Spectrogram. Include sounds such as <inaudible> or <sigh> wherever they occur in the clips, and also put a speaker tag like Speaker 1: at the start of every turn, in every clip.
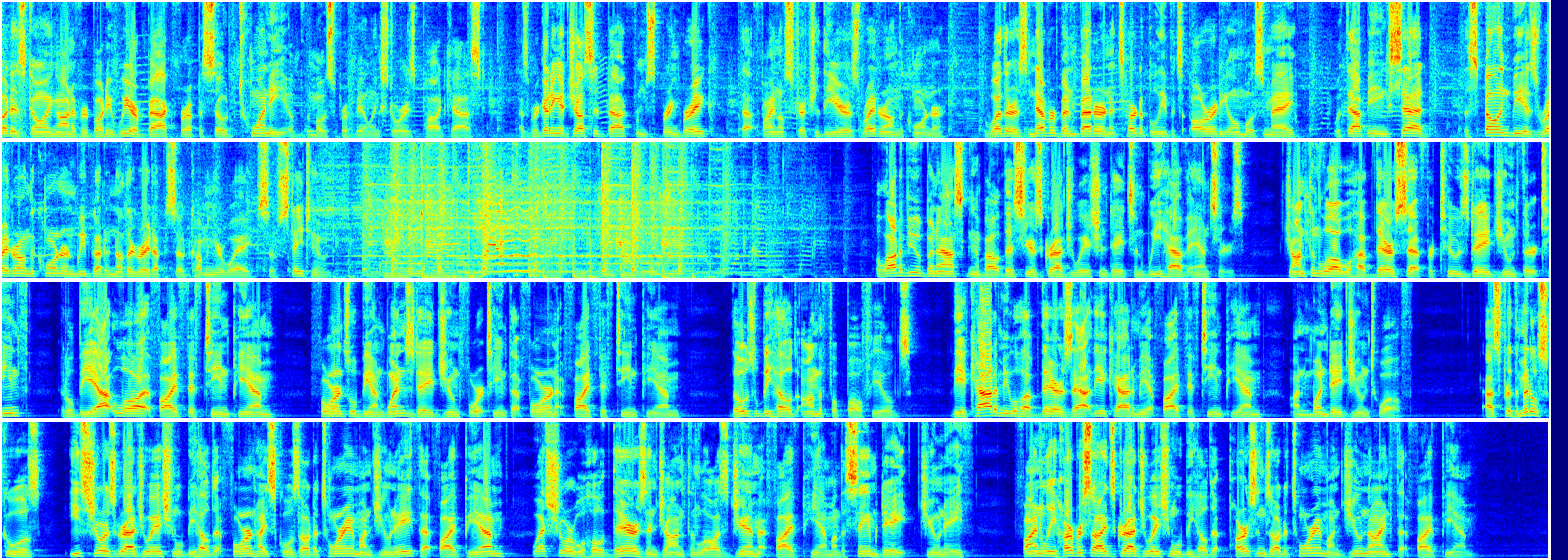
Speaker 1: What is going on, everybody? We are back for episode 20 of the Most Prevailing Stories podcast. As we're getting adjusted back from spring break, that final stretch of the year is right around the corner. The weather has never been better, and it's hard to believe it's already almost May. With that being said, the spelling bee is right around the corner, and we've got another great episode coming your way, so stay tuned. A lot of you have been asking about this year's graduation dates, and we have answers. Jonathan Law will have theirs set for Tuesday, June 13th. It'll be at Law at 5:15 p.m. Foran's will be on Wednesday, June 14th at Foran at 5:15 p.m. Those will be held on the football fields. The Academy will have theirs at the Academy at 5:15 p.m. on Monday, June 12th. As for the middle schools, East Shore's graduation will be held at Foran High School's auditorium on June 8th at 5 p.m. West Shore will hold theirs in Jonathan Law's gym at 5 p.m. on the same date, June 8th. Finally, Harborside's graduation will be held at Parsons Auditorium on June 9th at 5 p.m.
